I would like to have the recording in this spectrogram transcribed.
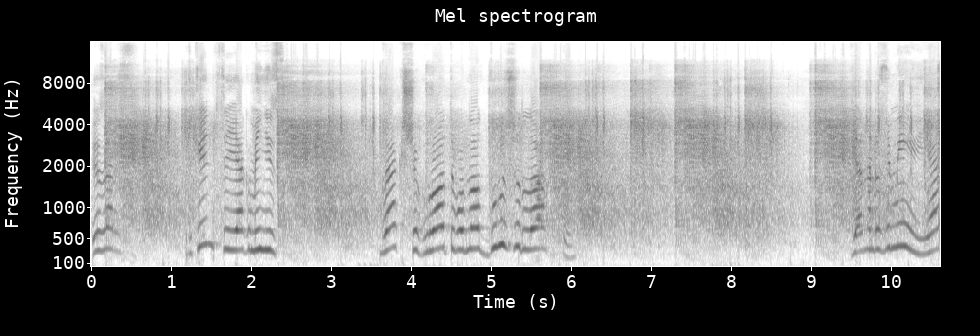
І зараз прикиньте, як мені легше грати, воно дуже легко. Я не розумію, як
